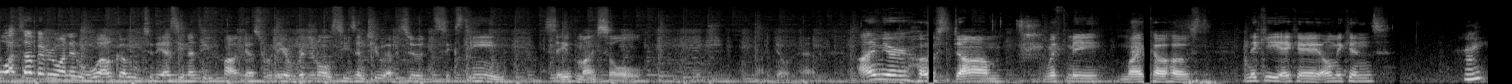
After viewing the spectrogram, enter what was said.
What's up, everyone, and welcome to the As Seen on TV podcast for the original season two, episode 16, "Save My Soul," which I don't have. I'm your host Dom. With me, my co-host Nikki, aka Omikins, Hi.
